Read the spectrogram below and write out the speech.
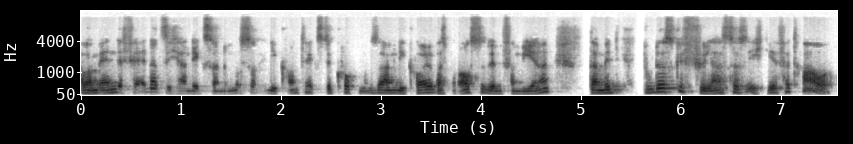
Aber am Ende verändert sich ja nichts, sondern du musst doch in die Kontexte gucken und sagen, Nicole, was brauchst du denn von mir, damit du das Gefühl hast, dass ich dir vertraue.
